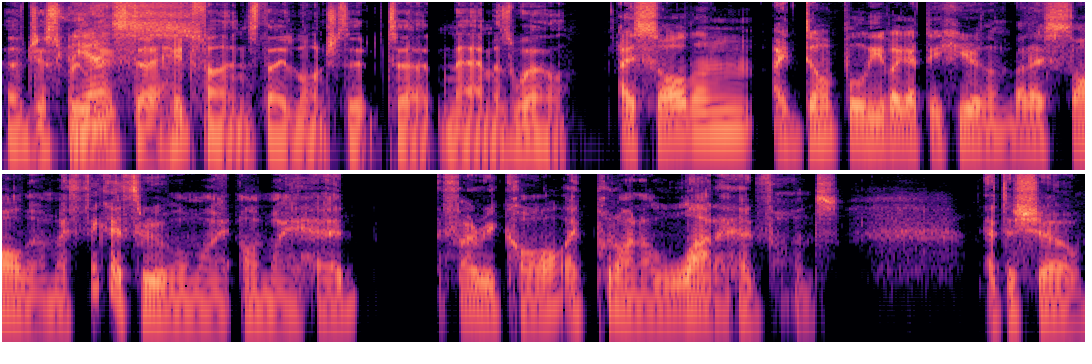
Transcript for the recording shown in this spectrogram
have just released uh, headphones they launched at uh, NAMM as well. I saw them. I don't believe I got to hear them, but I saw them. I think I threw them on my on my head. If I recall, I put on a lot of headphones at the show.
